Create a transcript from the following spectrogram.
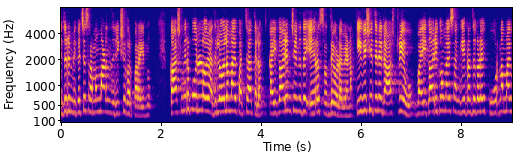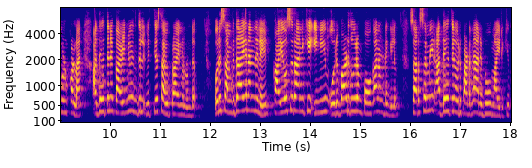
ഇതൊരു മികച്ച ശ്രമമാണെന്ന് നിരീക്ഷകർ പറയുന്നു. കാശ്മീർ പോലുള്ള ഒരു അതിലോലമായ പശ്ചാത്തലം കൈകാര്യം ചെയ്യുന്നത് ഏറെ ശ്രദ്ധയോടെ വേണം. ഈ വിഷയത്തിന്റെ രാഷ്ട്രീയവും വൈകാരികവുമായ സങ്കീർണതകളെ പൂർണമായി ഉൾക്കൊള്ളാൻ അദ്ദേഹത്തിന് കഴിഞ്ഞു എന്നതിൽ വ്യത്യസ്ത അഭിപ്രായങ്ങളുണ്ട്. ഒരു സംവിധായകൻ എന്ന നിലയിൽ കയോസ് ഇറാനിക്ക് ഇനിയും ഒരുപാട് ദൂരം പോകാനുണ്ടെങ്കിലും സർസമീൻ അദ്ദേഹത്തിന് ഒരു പഠനാനുഭവമായിരിക്കും.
